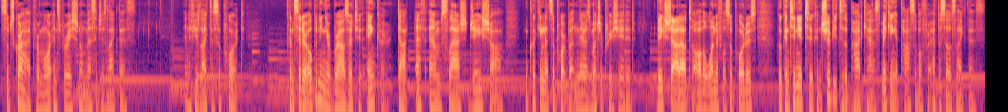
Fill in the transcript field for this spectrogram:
subscribe for more inspirational messages like this. And if you'd like to support, consider opening your browser to anchor.fm slash jshaw and clicking that support button there is much appreciated. Big shout out to all the wonderful supporters who continue to contribute to the podcast, making it possible for episodes like this.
